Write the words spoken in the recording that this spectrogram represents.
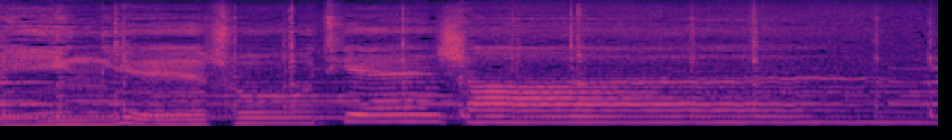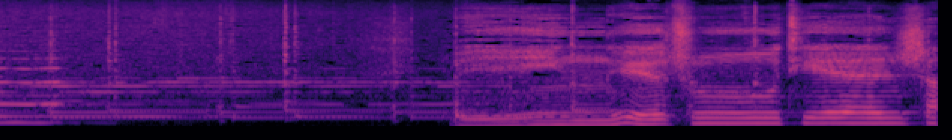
明月出天山明月出天山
